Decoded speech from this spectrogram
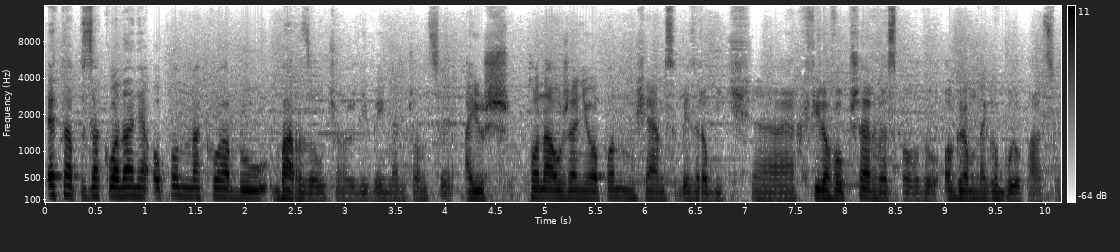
Etap zakładania opon na koła był bardzo uciążliwy i męczący, a już po nałożeniu opon musiałem sobie zrobić e, chwilową przerwę z powodu ogromnego bólu palców.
